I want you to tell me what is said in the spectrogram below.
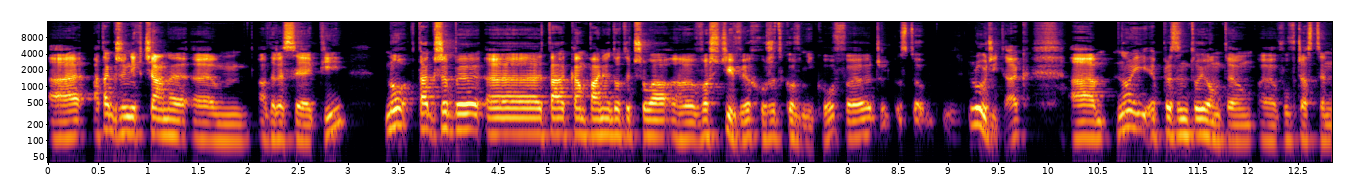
e, a także niechciane um, adresy IP, no, tak, żeby e, ta kampania dotyczyła e, właściwych użytkowników, e, czyli po prostu ludzi, tak? No i prezentują tę wówczas tę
